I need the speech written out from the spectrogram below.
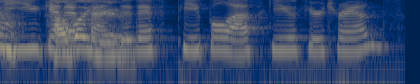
Do you get about you? offended if people ask you if you're trans?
